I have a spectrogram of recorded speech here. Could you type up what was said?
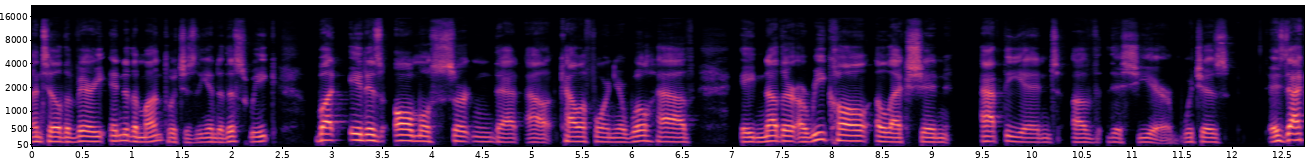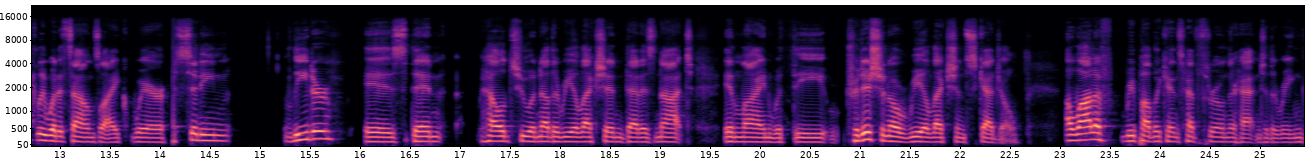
until the very end of the month, which is the end of this week. But it is almost certain that uh, California will have another a recall election at the end of this year, which is exactly what it sounds like, where a sitting leader is then held to another reelection that is not in line with the traditional reelection schedule a lot of Republicans have thrown their hat into the ring.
